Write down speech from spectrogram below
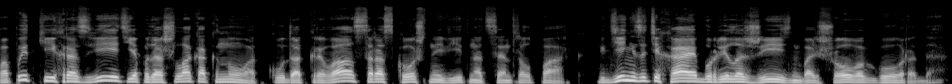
попытке их развеять я подошла к окну, откуда открывался роскошный вид на Централ-парк, где, не затихая, бурлила жизнь большого города.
